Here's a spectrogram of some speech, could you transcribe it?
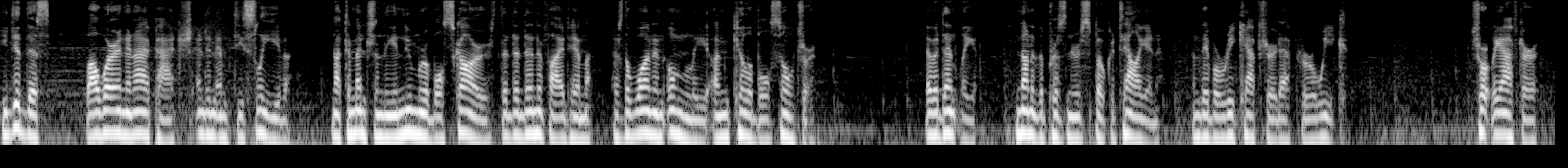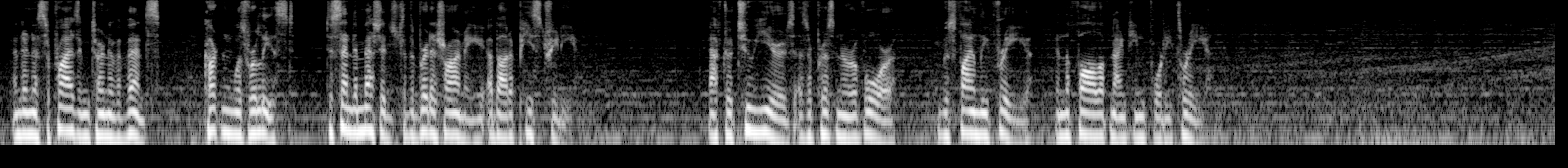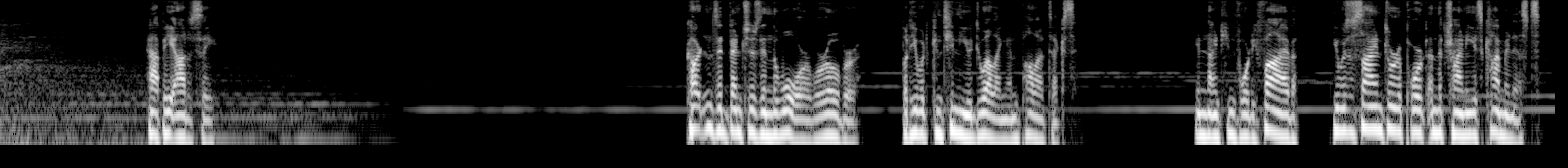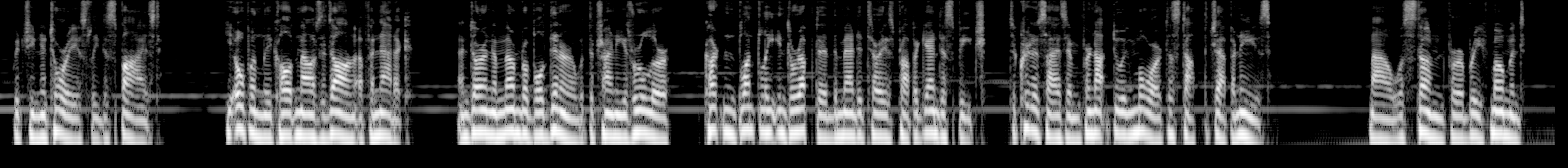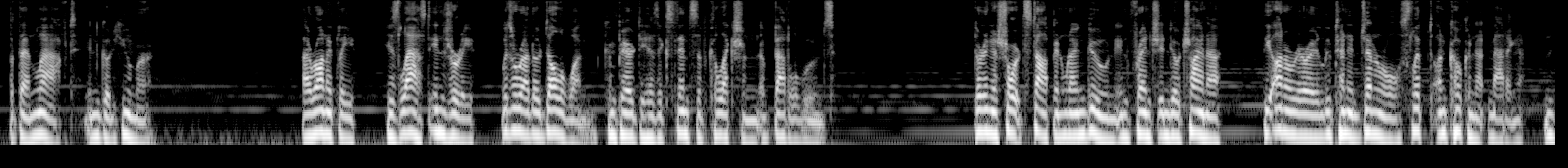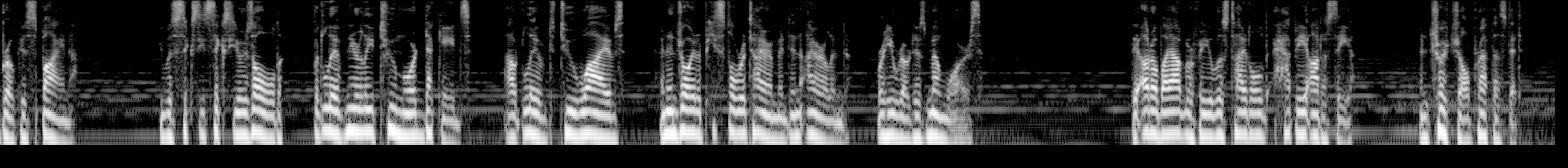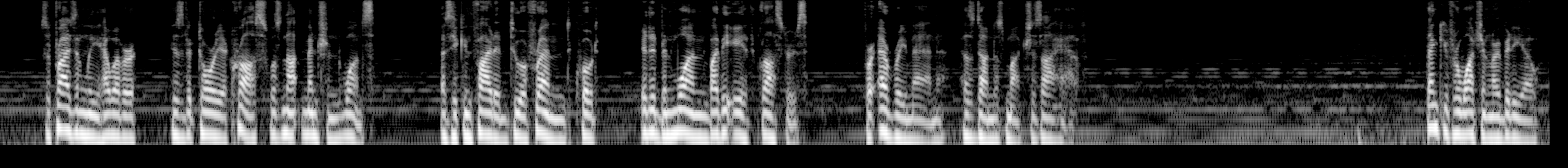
He did this while wearing an eye patch and an empty sleeve, not to mention the innumerable scars that identified him as the one and only unkillable soldier. Evidently, none of the prisoners spoke Italian, and they were recaptured after a week. Shortly after, and in a surprising turn of events, Carton was released to send a message to the British Army about a peace treaty. After two years as a prisoner of war, he was finally free in the fall of 1943. Happy Odyssey. Carton's adventures in the war were over, but he would continue dwelling in politics. In 1945, he was assigned to report on the Chinese Communists, which he notoriously despised. He openly called Mao Zedong a fanatic, and during a memorable dinner with the Chinese ruler, Carton bluntly interrupted the mandatary's propaganda speech to criticize him for not doing more to stop the Japanese. Mao was stunned for a brief moment but then laughed in good humor. Ironically, his last injury was a rather dull one compared to his extensive collection of battle wounds. During a short stop in Rangoon in French Indochina, the honorary lieutenant general slipped on coconut matting and broke his spine. He was 66 years old, but lived nearly two more decades, outlived two wives, and enjoyed a peaceful retirement in Ireland, where he wrote his memoirs. The autobiography was titled Happy Odyssey, and Churchill prefaced it. Surprisingly, however, his Victoria Cross was not mentioned once. As he confided to a friend, quote, It had been won by the 8th Gloucesters, for every man has done as much as I have. Thank you for watching our video.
